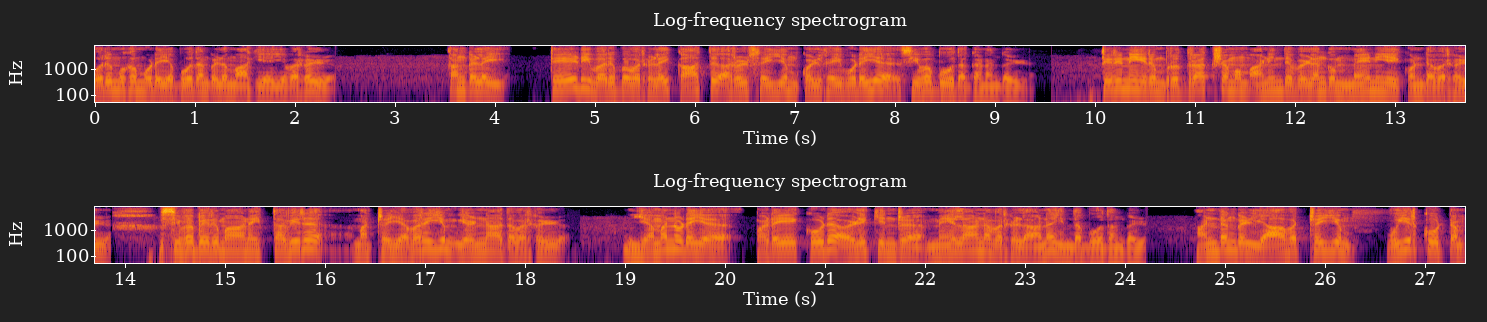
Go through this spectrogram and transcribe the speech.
ஒரு முகமுடைய பூதங்களும் ஆகிய இவர்கள் தங்களை தேடி வருபவர்களை காத்து அருள் செய்யும் கொள்கை உடைய சிவபூத கணங்கள். திருநீரும் ருத்ராட்சமும் அணிந்து விளங்கும் மேனியை கொண்டவர்கள் சிவபெருமானை தவிர மற்ற எவரையும் எண்ணாதவர்கள். யமனுடைய படையை கூட அழிக்கின்ற மேலானவர்களான இந்த பூதங்கள். அண்டங்கள் யாவற்றையும் உயிர்கூட்டம்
